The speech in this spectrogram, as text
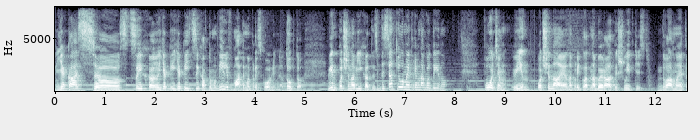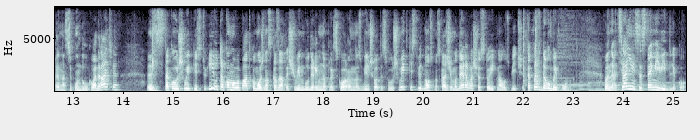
якась е, з цих, е, як, який з цих автомобілів матиме прискорення. Тобто він починав їхати з 50 км на годину, потім він починає, наприклад, набирати швидкість 2 метри на секунду у квадраті. З такою швидкістю, і у такому випадку можна сказати, що він буде рівно прискорено збільшувати свою швидкість відносно, скажімо, дерева, що стоїть на узбіччі. Тепер другий пункт. В інерціальній системі відліку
